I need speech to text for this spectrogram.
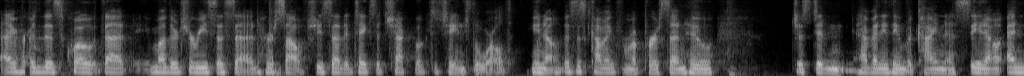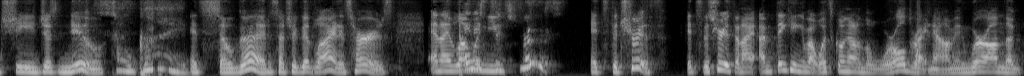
I heard this quote that Mother Teresa said herself. She said, It takes a checkbook to change the world. You know, this is coming from a person who just didn't have anything but kindness, you know, and she just knew. It's so good. It's so good. It's such a good line. It's hers. And I love and when you. It's the truth. It's the truth. It's the truth. And I, I'm thinking about what's going on in the world right now. I mean, we're on the,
